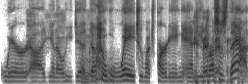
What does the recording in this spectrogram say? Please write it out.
where uh, you know he did Hmm. uh, way too much partying and he addresses that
